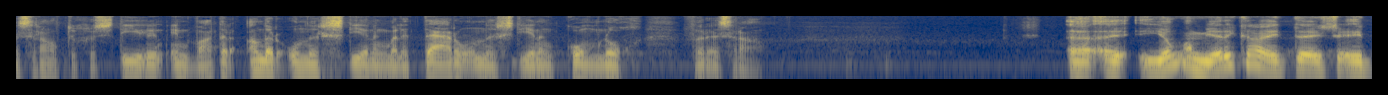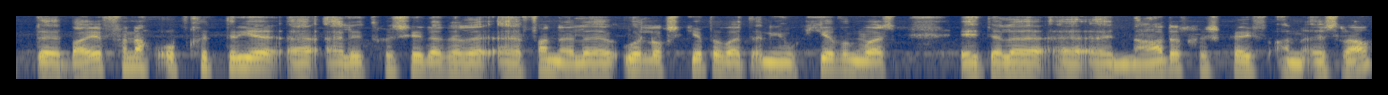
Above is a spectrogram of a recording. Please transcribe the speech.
Israel toe gestuur en, en watter ander ondersteuning, militêre ondersteuning kom nog vir Israel? Uh, uh jong Amerika het het, het uh, baie vinnig opgetree. Uh, hulle het gesê dat hulle uh, van hulle oorlogskepe wat in die omgewing was, het hulle uh, uh, nader geskuif aan Israel.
